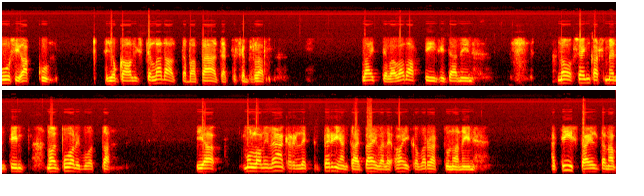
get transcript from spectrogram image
uusi akku, joka oli sitten ladattava päältä, että se laitteella ladattiin sitä, niin no sen kanssa mentiin noin puoli vuotta. Ja mulla oli lääkärille perjantai-päivälle aika varattuna, niin mä tiistai-iltana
